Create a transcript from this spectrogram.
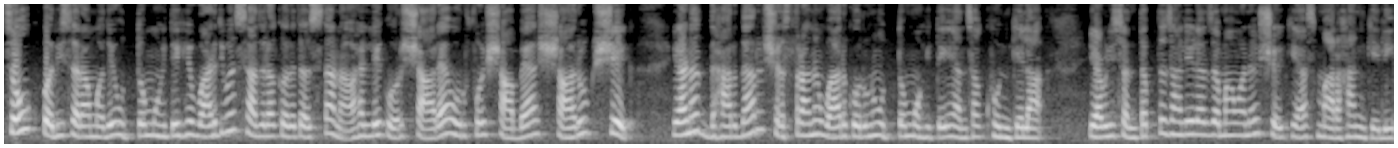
चौक परिसरामध्ये उत्तम मोहिते हे वाढदिवस साजरा करत असताना हल्लेखोर शाऱ्या उर्फ शाब्या शाहरुख शेख यानं धारदार शस्त्रानं वार करून उत्तम मोहिते यांचा खून केला. यावेळी संतप्त झालेल्या जमावानं शेख यास मारहाण केली.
